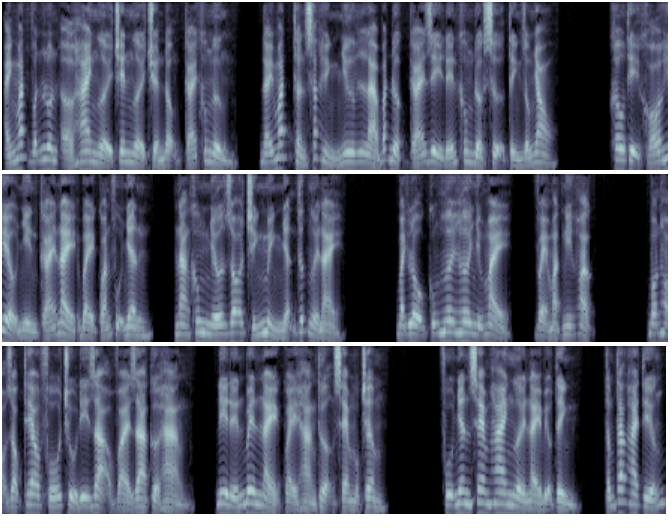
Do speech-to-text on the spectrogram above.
ánh mắt vẫn luôn ở hai người trên người chuyển động cái không ngừng, đáy mắt thần sắc hình như là bắt được cái gì đến không được sự tình giống nhau. Khâu thị khó hiểu nhìn cái này bày quán phụ nhân, nàng không nhớ rõ chính mình nhận thức người này. Bạch lộ cũng hơi hơi như mày, vẻ mặt nghi hoặc. Bọn họ dọc theo phố chủ đi dạo vài ra cửa hàng, đi đến bên này quầy hàng thượng xem một châm. Phụ nhân xem hai người này biểu tình, tấm tắc hai tiếng,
